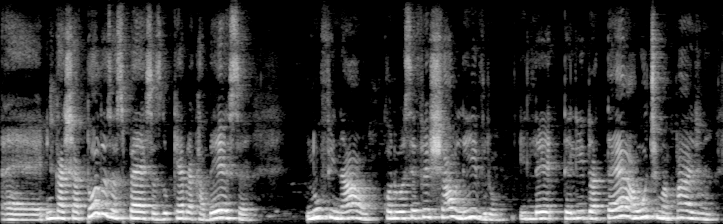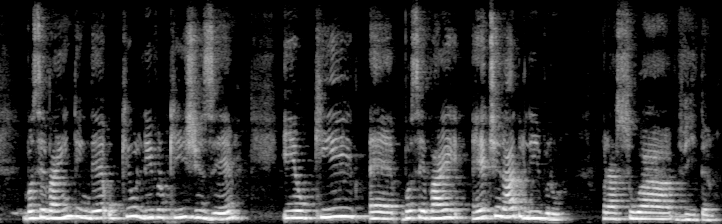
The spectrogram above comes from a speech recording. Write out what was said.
é, encaixar todas as peças do quebra-cabeça, no final, quando você fechar o livro e ler, ter lido até a última página, você vai entender o que o livro quis dizer e o que é, você vai retirar do livro para a sua vida.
